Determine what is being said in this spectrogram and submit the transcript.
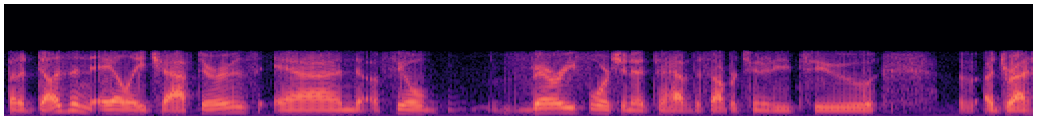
about a dozen ALA chapters, and feel very fortunate to have this opportunity to address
